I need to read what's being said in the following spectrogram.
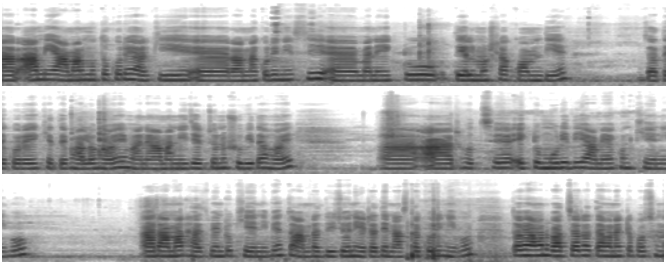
আর আমি আমার মতো করে আর কি রান্না করে নিয়েছি মানে একটু তেল মশলা কম দিয়ে, যাতে করে খেতে ভালো হয় মানে আমার নিজের জন্য সুবিধা হয়। আর হচ্ছে একটু মুড়ি দিয়ে আমি এখন খেয়ে নিব। আর আমার হাজব্যান্ডও খেয়ে নিবে, তো আমরা দুজনে এটা দিয়ে নাস্তা করে নিব। তবে আমার বাচ্চারা তেমন একটা পছন্দ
